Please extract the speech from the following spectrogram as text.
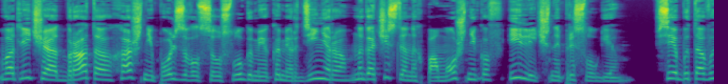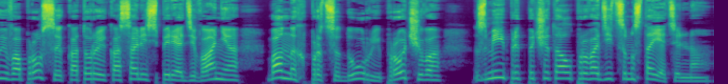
В отличие от брата, Хаш не пользовался услугами камердинера, многочисленных помощников и личной прислуги. Все бытовые вопросы, которые касались переодевания, банных процедур и прочего, Змей предпочитал проводить самостоятельно.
